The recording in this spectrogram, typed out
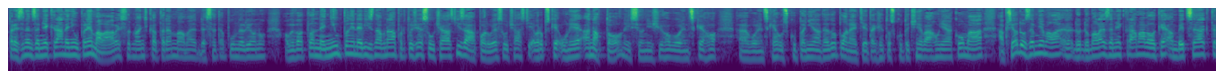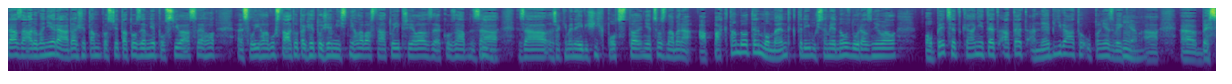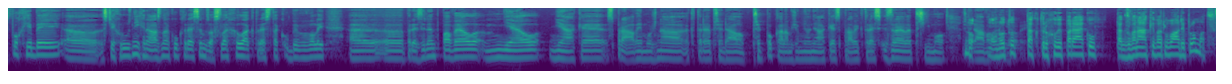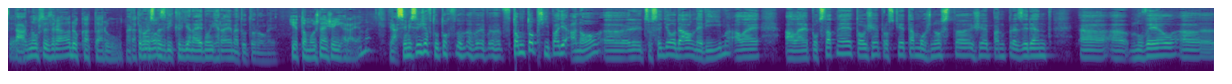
prezident země, která není úplně malá, ve srovnání s Katarem máme 10,5 milionu obyvatel, není úplně nevýznamná, protože je součástí Západu, je součástí Evropské unie a NATO, nejsilnějšího vojenského, vojenského uskupení na této planetě, takže to skutečně váhu nějakou má. A přijel do země malé, do, do malé země, která má velké ambice a která zároveň je ráda, že tam prostě tato země posílá svého, eh, svoji hlavu státu, takže to, že místní hlava státu ji přijela jako za, za, hmm. za, řekněme, nejvyšších podst, něco znamená. A pak tam byl ten moment, který už jsem jednou zdůrazňoval, opět setkání tet a tet a nebývá to úplně zvykem. Hmm. A e, bez pochyby z těch různých náznaků, které jsem zaslechl a které se tak objevovaly, prezident Pavel měl nějaké zprávy, možná, které předával. Předpokládám, že měl nějaké zprávy, které z Izraele přímo předával. No, ono to tak trochu vypadá jako takzvaná kivadlová diplomacie. Tak. Rovnou z Izraela do Kataru. Na kterou ono... jsme zvyklí a najednou ji hrajeme tuto roli. Je to možné, že ji hrajeme? Já si myslím, že v, tuto, v, v tomto případě ano. Co se dělo dál, nevím, ale ale, podstatné je to, že prostě ta možnost, že pan prezident uh, mluvil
